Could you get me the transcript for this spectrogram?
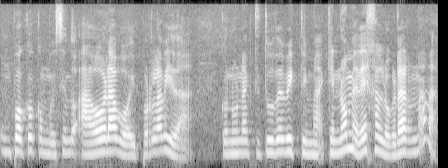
un poco como diciendo, ahora voy por la vida con una actitud de víctima que no me deja lograr nada.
